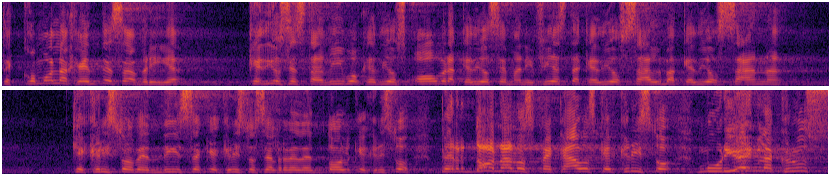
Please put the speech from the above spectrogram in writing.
De cómo la gente sabría que Dios está vivo, que Dios obra, que Dios se manifiesta, que Dios salva, que Dios sana, que Cristo bendice, que Cristo es el redentor, que Cristo perdona los pecados, que Cristo murió en la cruz.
